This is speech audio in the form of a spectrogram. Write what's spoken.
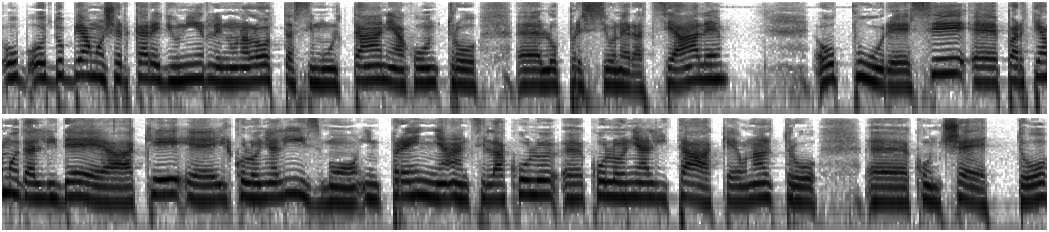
o, o dobbiamo cercare di unirle in una lotta simultanea contro eh, l'oppressione razziale? oppure se eh, partiamo dall'idea che eh, il colonialismo impregna anzi la colo eh, colonialità che è un altro eh, concetto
